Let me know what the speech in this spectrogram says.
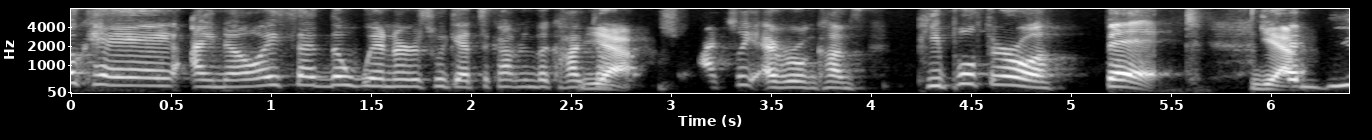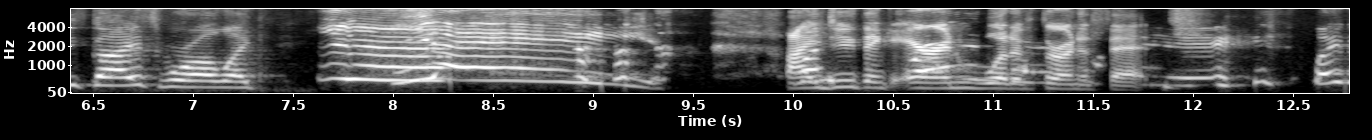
okay, I know I said the winners would get to come to the cocktail. Yeah. Actually, everyone comes. People throw a fit. Yeah. And these guys were all like, yeah. Yay! I do think Aaron would have thrown a fit. My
